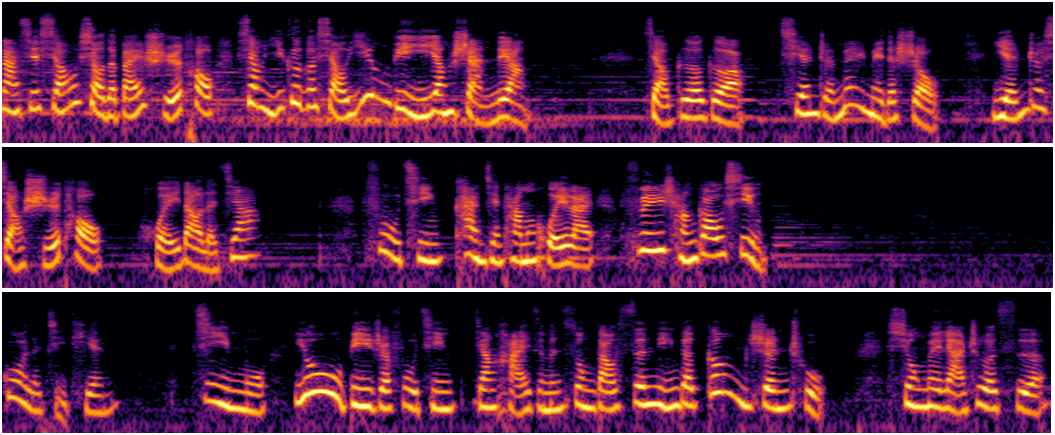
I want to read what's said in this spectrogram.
那些小小的白石头像一个个小硬币一样闪亮。小哥哥牵着妹妹的手，沿着小石头回到了家。父亲看见他们回来，非常高兴。过了几天，继母又逼着父亲将孩子们送到森林的更深处。兄妹俩这次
